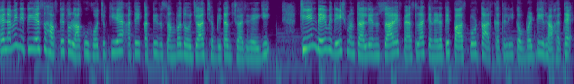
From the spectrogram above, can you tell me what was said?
ਇਹ ਨਵੀਂ ਨੀਤੀ ਇਸ ਹਫ਼ਤੇ ਤੋਂ ਲਾਗੂ ਹੋ ਚੁੱਕੀ ਹੈ ਅਤੇ 31 ਦਸੰਬਰ 2026 ਤੱਕ ਜਾਰੀ ਰਹੇਗੀ। ਚੀਨ ਦੇ ਵਿਦੇਸ਼ ਮੰਤਰਾਲੇ ਅਨੁਸਾਰ ਇਹ ਫੈਸਲਾ ਕੈਨੇਡਾ ਦੇ ਪਾਸਪੋਰਟ ਧਾਰਕਾਂ ਲਈ ਇੱਕ ਵੱਡੀ ਰਾਹਤ ਹੈ।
